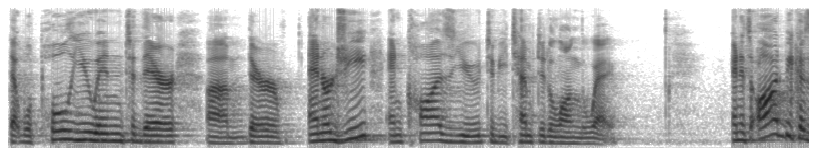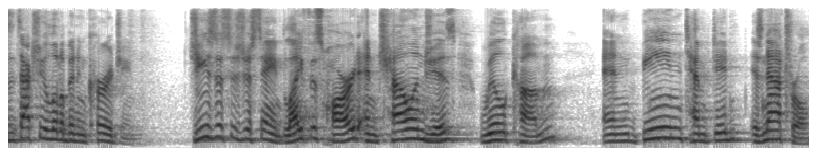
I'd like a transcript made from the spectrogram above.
that will pull you into their, um, their energy and cause you to be tempted along the way. And it's odd because it's actually a little bit encouraging. Jesus is just saying life is hard and challenges will come, and being tempted is natural.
